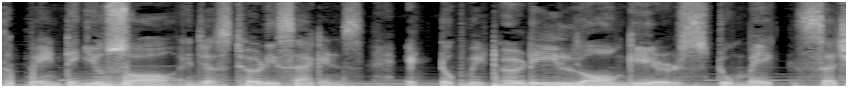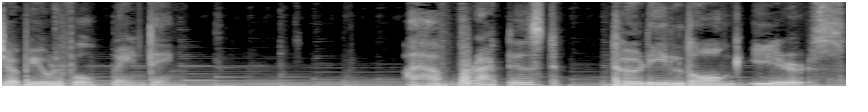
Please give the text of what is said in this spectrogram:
the painting you saw in just 30 seconds, it took me 30 long years to make such a beautiful painting. I have practiced 30 long years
